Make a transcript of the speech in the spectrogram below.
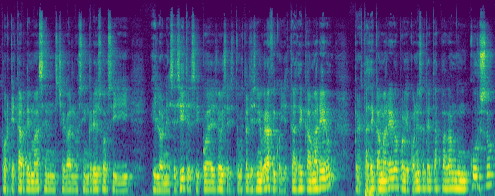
porque tarde más en llegar los ingresos y, y lo necesites. Si puedes, yo sé, si te gusta el diseño gráfico y estás de camarero, pero estás de camarero porque con eso te estás pagando un curso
